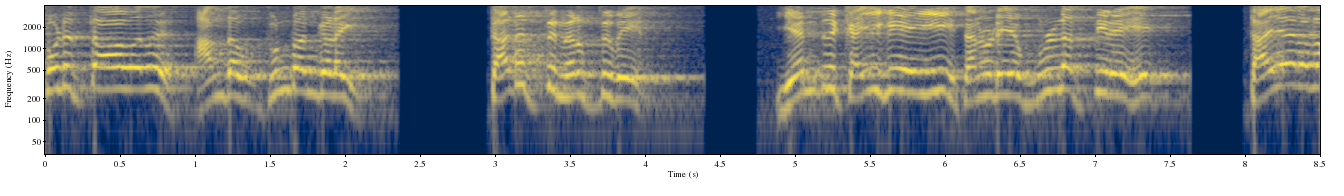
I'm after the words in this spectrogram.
கொடுத்தாவது அந்த துன்பங்களை தடுத்து நிறுத்துவேன். என்று கைகேயி தன்னுடைய உள்ளத்திலே தயரத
